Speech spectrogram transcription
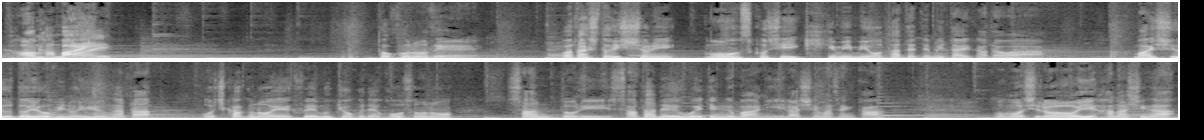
乾杯。乾杯ところで私と一緒にもう少し聞き耳を立ててみたい方は毎週土曜日の夕方お近くの FM 局で放送のサントリーサタデーウェイティングバーにいらっしゃいませんか？面白い話が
